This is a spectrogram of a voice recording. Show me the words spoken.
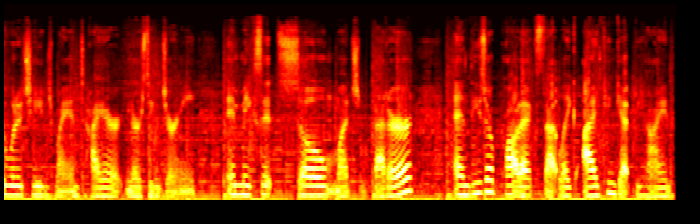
it would have changed my entire nursing journey. It makes it so much better. And these are products that like I can get behind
